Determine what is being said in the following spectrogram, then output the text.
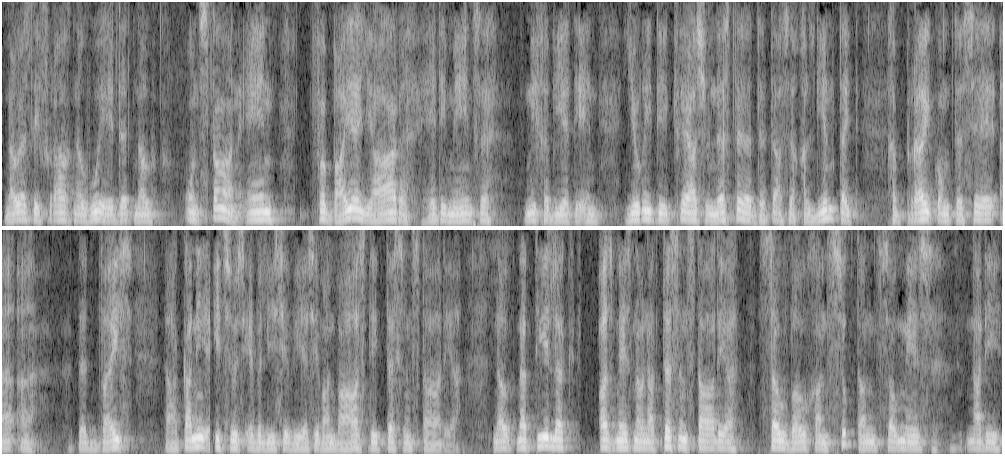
Nou is die vraag nou hoe het dit nou ontstaan? En vir baie jare het die mense nie geweet nie en Yuri die kreasioniste het dit as 'n geleentheid gebruik om te sê uh uh dit wys daar kan nie iets soos evolusie wees nie want waar's die tussenstadia? Nou natuurlik as mens nou na tussenstadia sou wou gaan soek dan sou mens na die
